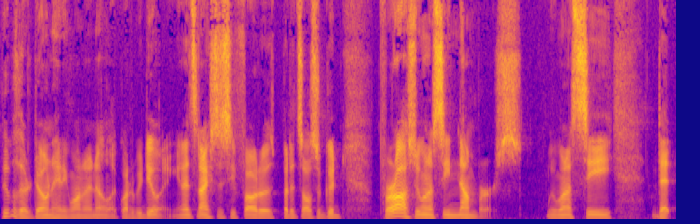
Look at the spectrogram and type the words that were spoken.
people that are donating want to know like what are we doing and it's nice to see photos but it's also good for us we want to see numbers we want to see that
